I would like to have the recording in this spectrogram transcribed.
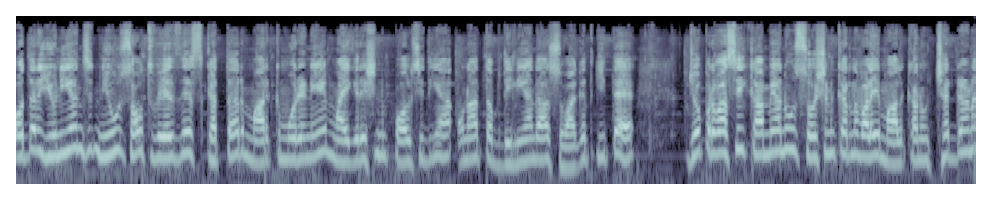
ਉਧਰ ਯੂਨੀਅਨਸ ਨਿਊ ਸਾਊਥ ਵੇਲਜ਼ ਦੇ ਸਕੱਤਰ ਮਾਰਕ ਮੋਰੇ ਨੇ ਮਾਈਗ੍ਰੇਸ਼ਨ ਪਾਲਿਸੀ ਦੀਆਂ ਉਹਨਾਂ ਤਬਦੀਲੀਆਂ ਦਾ ਸਵਾਗਤ ਕੀਤਾ ਹੈ, ਜੋ ਪ੍ਰਵਾਸੀ ਕਾਮਿਆਂ ਨੂੰ ਸ਼ੋਸ਼ਣ ਕਰਨ ਵਾਲੇ ਮਾਲਕਾਂ ਨੂੰ ਛੱਡਣ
